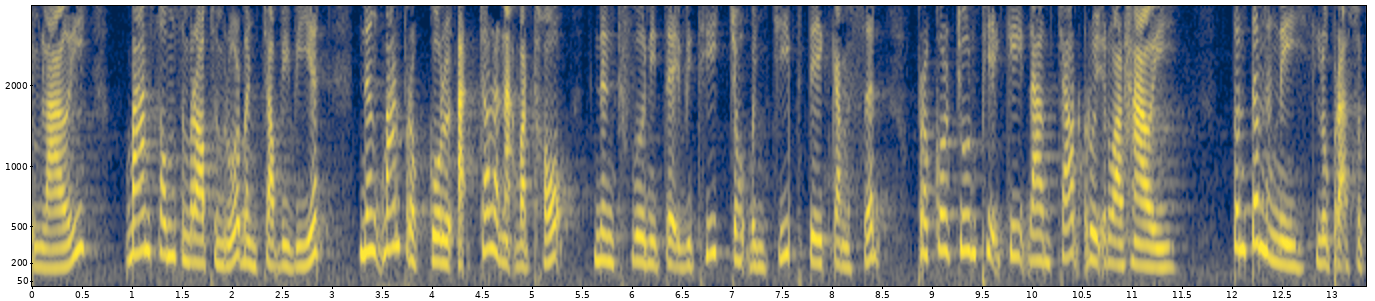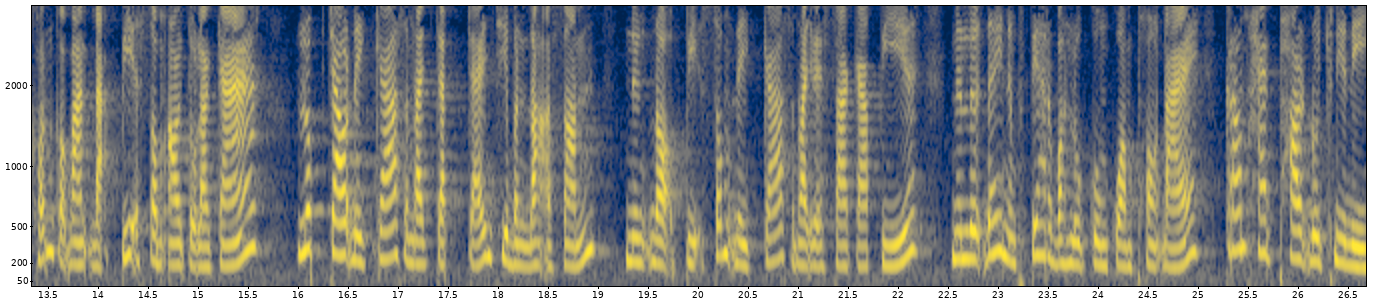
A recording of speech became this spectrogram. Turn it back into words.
ចម្លើយបានសុំសម្របសម្រួលបញ្ចប់វិវាទនិងបានប្រគល់អចលនវត្ថុនិងធ្វើនីតិវិធីចុះបញ្ជីផ្ទេរកម្មសិទ្ធិប្រគល់ជូនភៀកគីដើមចោតរួចរាល់ហើយទន្ទឹមនឹងនេះលោកប្រាក់សុខុនក៏បានដាក់ពាក្យសុំឲ្យតុលាការលុបចោលដីកាសម្រាប់ចាត់ចែងជាបណ្ដោះអាសន្ននិងដកពាក្យសុំដីកាសម្រាប់រក្សាការពារនៅលើដីនិងផ្ទះរបស់លោកគង់គំផងដែរ ក្រោមហេតុផលដូចគ្នានេះ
